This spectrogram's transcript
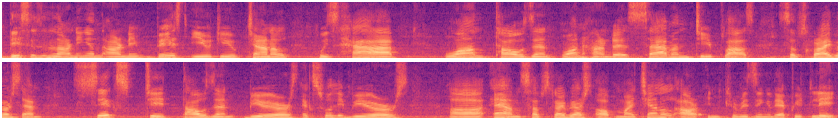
This is a learning and earning based YouTube channel which have 1170 plus subscribers and 60,000 viewers actually viewers uh, and subscribers of my channel are increasing rapidly.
